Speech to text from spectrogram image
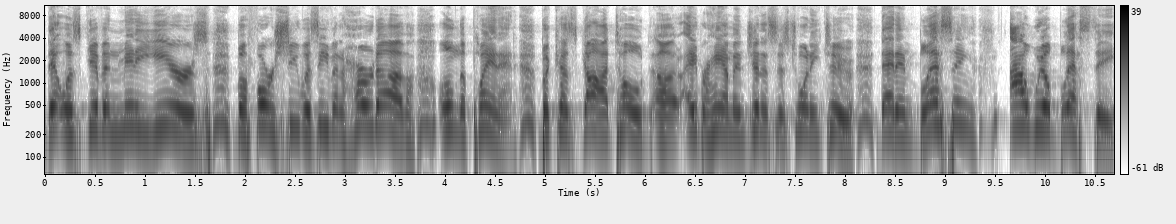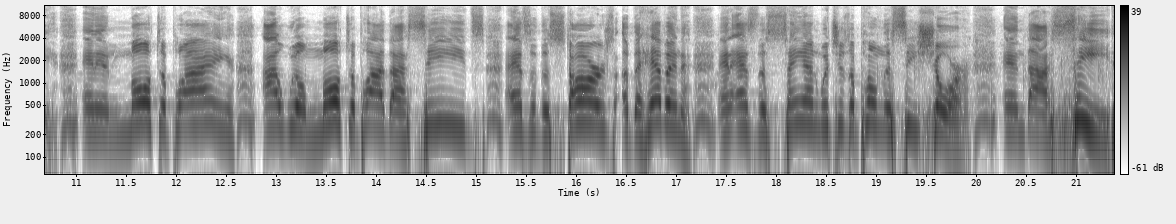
that was given many years before she was even heard of on the planet because God told uh, Abraham in Genesis 22 that in blessing I will bless thee and in multiplying I will multiply thy seeds as of the stars of the heaven and as the sand which is upon the seashore. And thy seed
